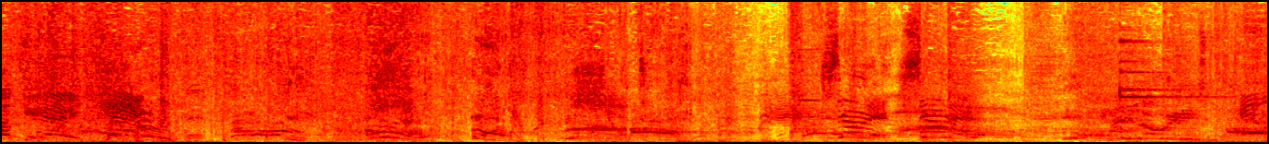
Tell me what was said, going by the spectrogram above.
Rock steady, Kang! Shoot it! Shoot it! Reloading!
